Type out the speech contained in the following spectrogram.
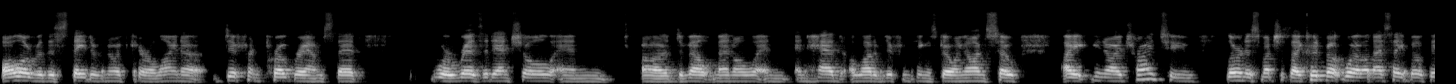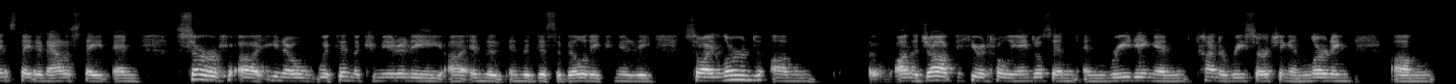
all over the state of North Carolina different programs that were residential and uh, developmental and and had a lot of different things going on. So I, you know, I tried to learn as much as I could, but well, and I say both in state and out of state, and serve, uh, you know, within the community, uh, in the in the disability community. So I learned um, on the job here at Holy Angels and and reading and kind of researching and learning um,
